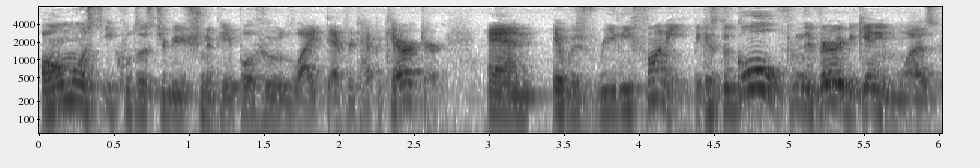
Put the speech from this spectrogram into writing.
almost equal distribution of people who liked every type of character. And it was really funny because the goal from the very beginning was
